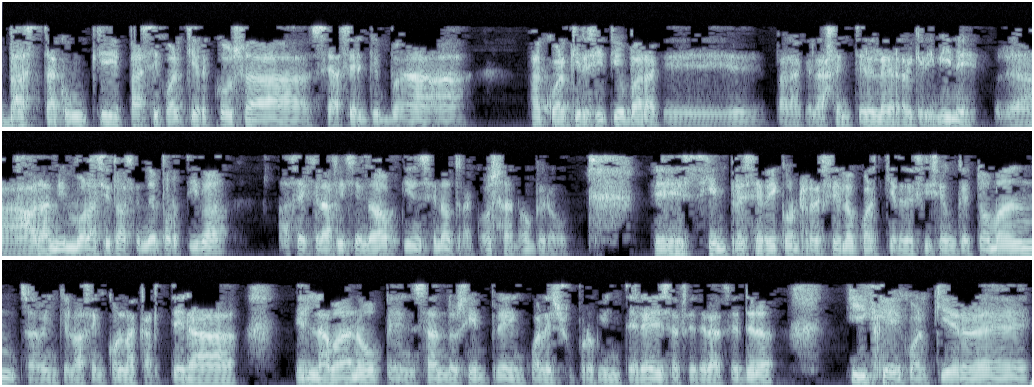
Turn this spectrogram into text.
basta con que pase cualquier cosa, se acerque a, a, cualquier sitio para que, para que la gente le recrimine. O sea, ahora mismo la situación deportiva hace que el aficionado piense en otra cosa, ¿no? Pero eh, siempre se ve con recelo cualquier decisión que toman, saben que lo hacen con la cartera en la mano, pensando siempre en cuál es su propio interés, etcétera, etcétera, y que cualquier eh,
